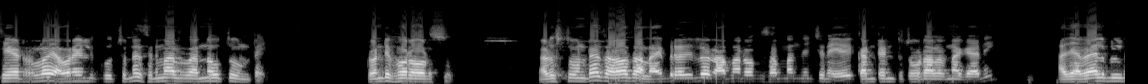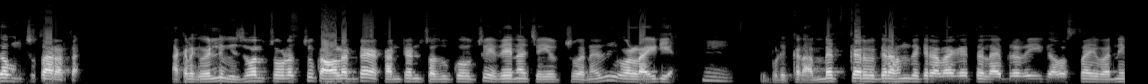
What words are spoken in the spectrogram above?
థియేటర్లో ఎవరు వెళ్ళి కూర్చున్నా సినిమాలు రన్ అవుతూ ఉంటాయి. ట్వంటీ ఫోర్ అవర్స్ నడుస్తూ ఉంటాయి. తర్వాత ఆ లైబ్రరీలో రామారావుకి సంబంధించిన ఏ కంటెంట్ చూడాలన్నా కానీ అది అవైలబుల్గా ఉంచుతారట. అక్కడికి వెళ్ళి విజువల్ చూడొచ్చు కావాలంటే కంటెంట్ చదువుకోవచ్చు ఏదైనా చేయొచ్చు అనేది వాళ్ళ ఐడియా. ఇప్పుడు ఇక్కడ అంబేద్కర్ విగ్రహం దగ్గర ఎలాగైతే లైబ్రరీ వ్యవస్థ ఇవన్నీ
